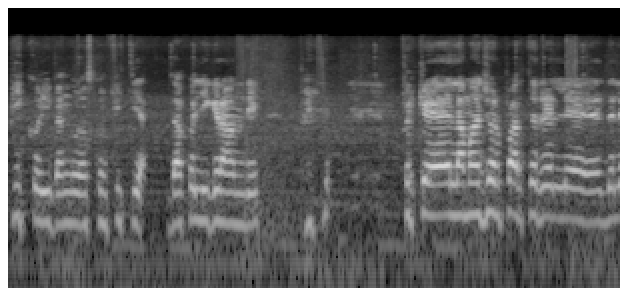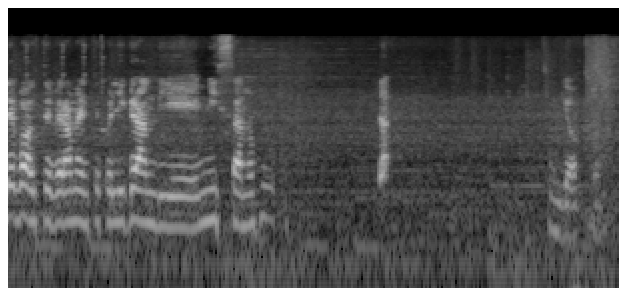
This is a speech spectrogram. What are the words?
piccoli vengono sconfitti da quelli grandi. Perché la maggior parte delle, delle volte veramente quelli grandi missano. Singhiozzo.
